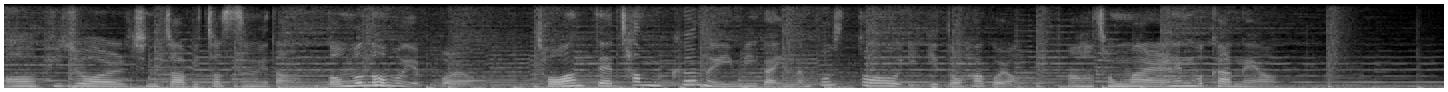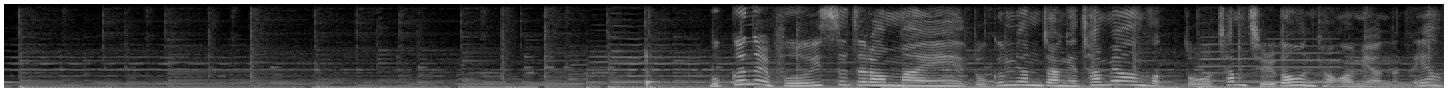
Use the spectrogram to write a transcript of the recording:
아, 비주얼 진짜 미쳤습니다. 너무너무 예뻐요. 저한테 참 큰 의미가 있는 포스터이기도 하고요. 아, 정말 행복하네요. 목끈을 보이스 드라마의 녹음 현장에 참여한 것도 참 즐거운 경험이었는데요.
